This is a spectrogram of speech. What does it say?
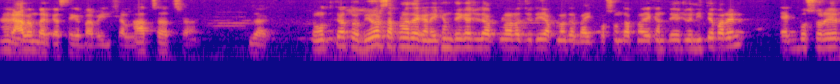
হ্যাঁ। আলম ভাইয়ের কাছ থেকে পাবে ইনশাল্লাহ আচ্ছা আচ্ছা। যাক চমৎকার তো। ভিউয়ার্স আপনারা দেখেন এখান থেকে যদি আপনারা যদি আপনাদের বাইক পছন্দ আপনারা এখান থেকে যদি নিতে পারেন এক বছরের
